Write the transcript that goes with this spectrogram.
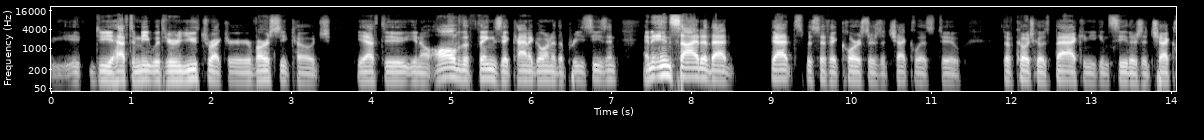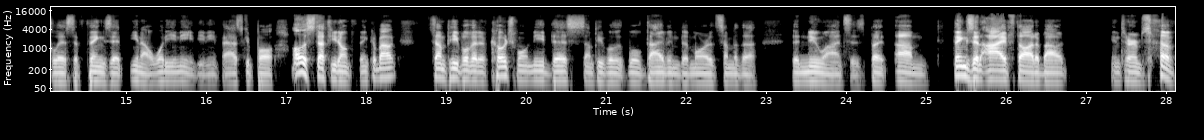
do you have to meet with your youth director your varsity coach? You have to you know all of the things that kind of go into the preseason. And inside of that that specific course there's a checklist too. So if coach goes back and you can see there's a checklist of things that you know what do you need? You need basketball? All the stuff you don't think about. Some people that have coached won't need this. Some people will dive into more of some of the the nuances but um things that i've thought about in terms of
